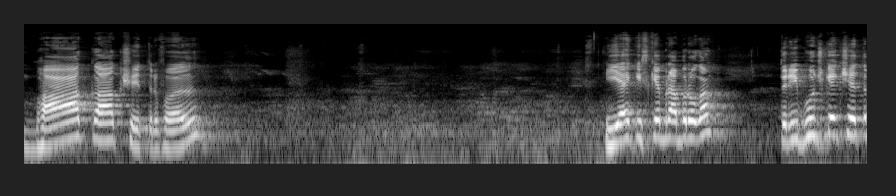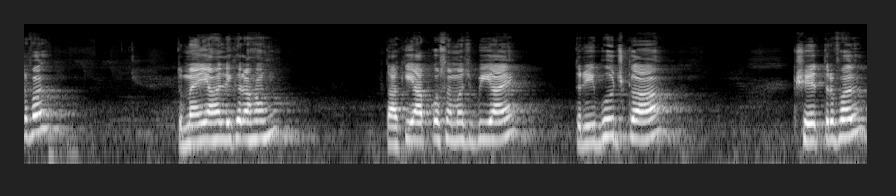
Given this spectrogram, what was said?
भाग का क्षेत्रफल। यह किसके बराबर होगा? त्रिभुज के क्षेत्रफल। तो मैं यहाँ लिख रहा हूँ, ताकि आपको समझ भी आए। त्रिभुज का क्षेत्रफल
